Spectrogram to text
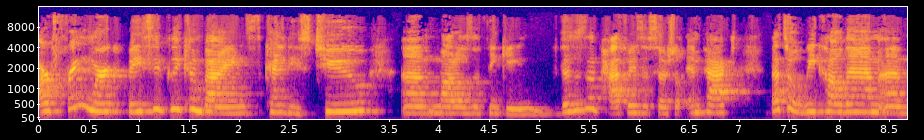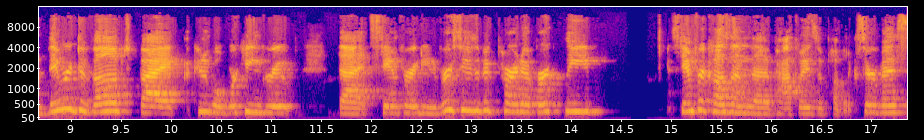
our framework basically combines kind of these two um, models of thinking. This is the pathways of social impact. That's what we call them. Um, they were developed by kind of a working group that Stanford University was a big part of, Berkeley. Stanford calls them the pathways of public service.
